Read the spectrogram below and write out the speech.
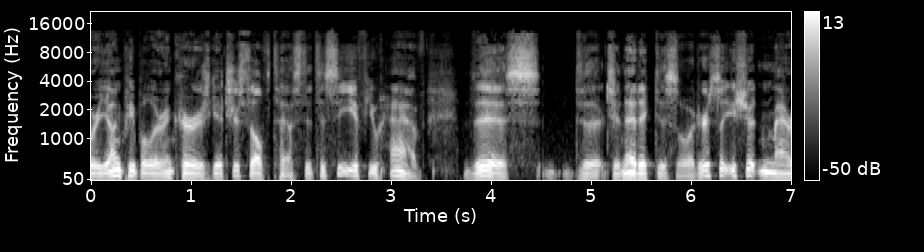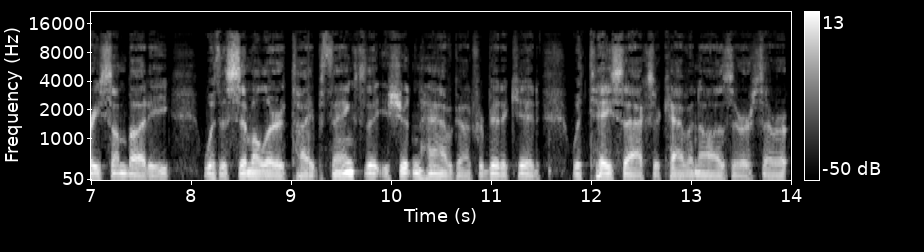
where young people are encouraged get yourself tested to see if you have this genetic disorder. So you shouldn't marry somebody with a similar type thing so that you shouldn't have god forbid a kid with tay-sachs or Canavan's or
